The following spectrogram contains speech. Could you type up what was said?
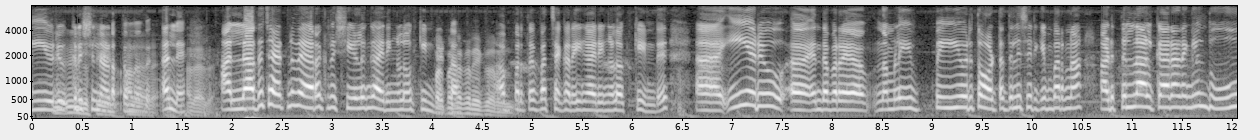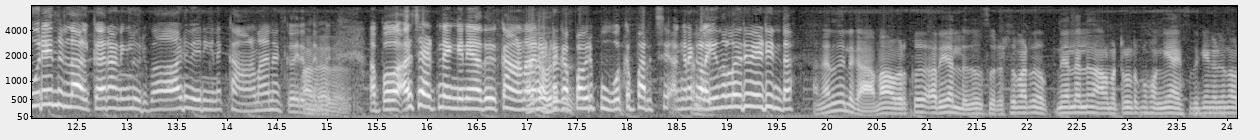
ഈ ഒരു കൃഷി നടത്തുന്നത്. അല്ലേ. അല്ലാതെ ചേട്ടന് വേറെ കൃഷികളും കാര്യങ്ങളും ഒക്കെ ഉണ്ട്. അപ്പുറത്തെ പച്ചക്കറിയും കാര്യങ്ങളും ഒക്കെ ഉണ്ട് ഈ ഒരു എന്താ പറയാ നമ്മൾ ഇപ്പൊ ഈ ഒരു തോട്ടത്തിൽ ശരിക്കും പറഞ്ഞാൽ അടുത്തുള്ള ആൾക്കാരാണെങ്കിലും ദൂരെ നിന്നുള്ള ആൾക്കാരാണെങ്കിലും ഒരുപാട് പേര് ഇങ്ങനെ കാണാനൊക്കെ വരുന്നുണ്ട്. അപ്പൊ അത് ചേട്ടൻ എങ്ങനെയാ അത് കാണാനായിട്ടൊക്കെ അപ്പൊ അവർ പൂവൊക്കെ പറിച്ച് അങ്ങനെ കളയുന്നുള്ള ഒരു പേടിയുണ്ടോ അങ്ങനെയൊന്നുമില്ല കാരണം അവർക്ക് അറിയാമല്ലോ ഇത് സുരക്ഷിതമായിട്ട് നിർത്തുന്നതല്ലേ മറ്റുള്ളവർക്ക് ഭംഗി ആസ്വദിക്കാൻ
